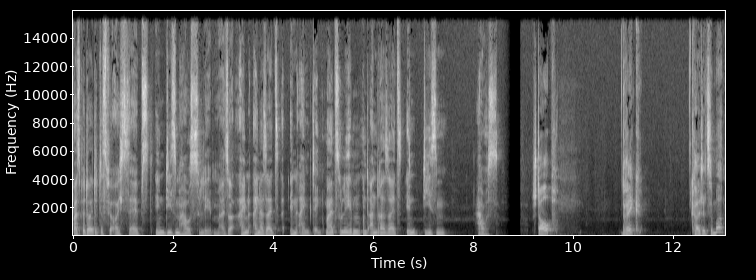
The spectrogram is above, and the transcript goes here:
Was bedeutet es für euch selbst, in diesem Haus zu leben? Also einerseits in einem Denkmal zu leben und andererseits in diesem Haus. Staub, Dreck, kalte Zimmer.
